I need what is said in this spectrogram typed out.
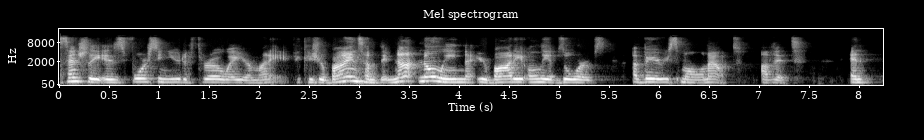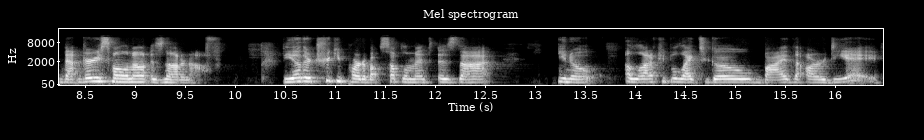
essentially is forcing you to throw away your money because you're buying something not knowing that your body only absorbs a very small amount of it. And that very small amount is not enough. The other tricky part about supplements is that, you know, a lot of people like to go buy the RDA.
